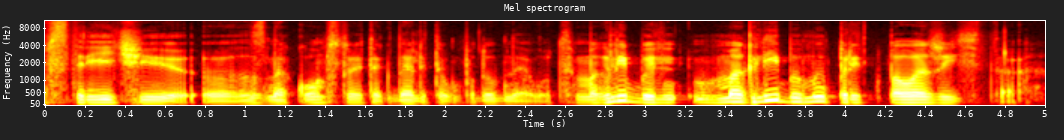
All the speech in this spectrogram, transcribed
встречи, э, знакомства и так далее и тому подобное. Вот могли бы, могли бы мы предположить это?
